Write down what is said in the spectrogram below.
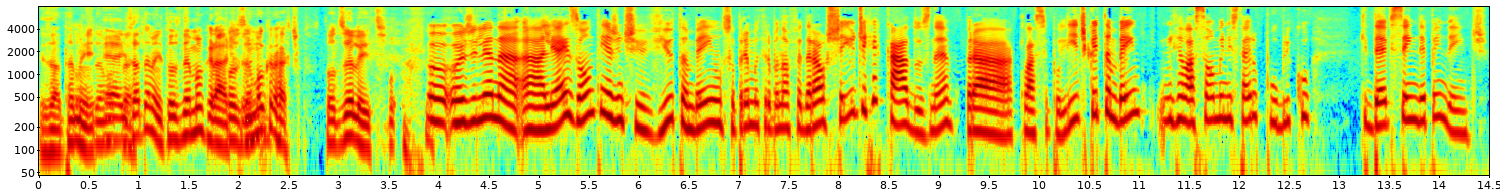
Exatamente. Todos é, exatamente, todos democráticos. Todos né? democráticos, todos eleitos. Ô, ô, Juliana, aliás, ontem a gente viu também um Supremo Tribunal Federal cheio de recados, né, para a classe política e também em relação ao Ministério Público, que deve ser independente.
